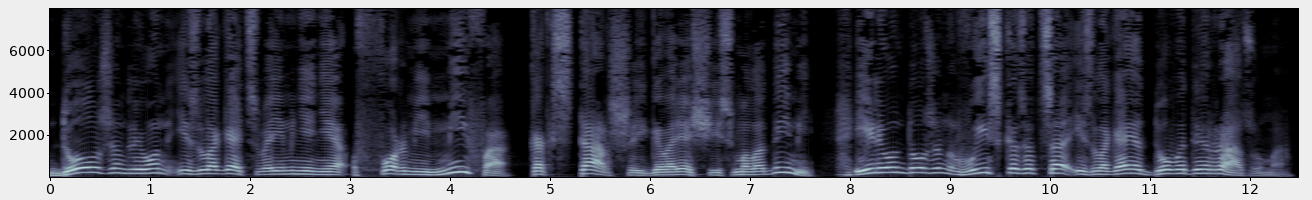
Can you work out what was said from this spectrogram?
должен ли он излагать свои мнения в форме мифа, как старший, говорящий с молодыми, или он должен высказаться, излагая доводы разума.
